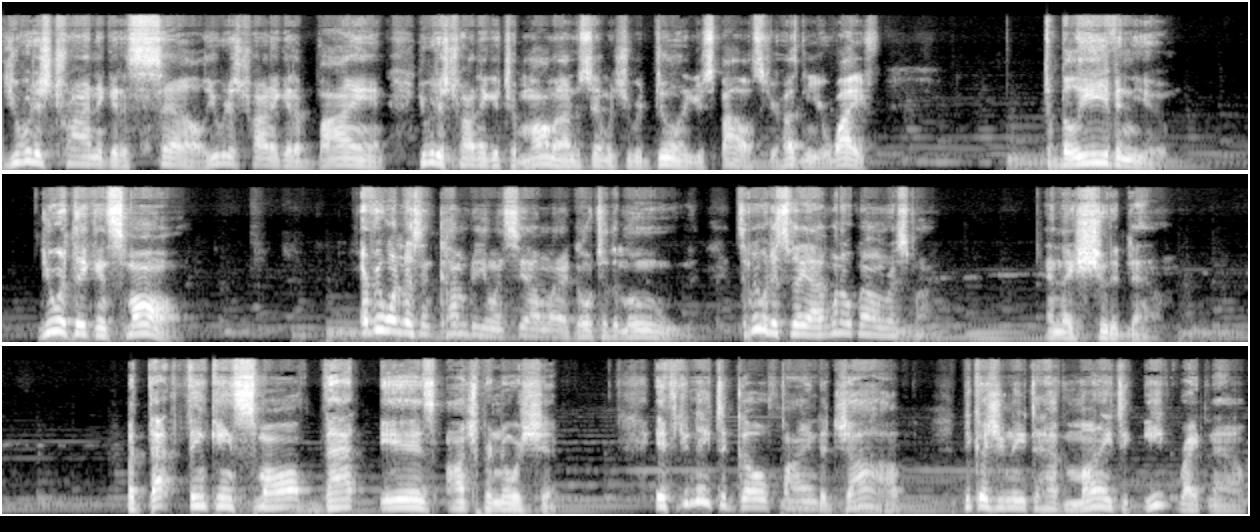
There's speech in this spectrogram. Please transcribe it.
You were just trying to get a sell. You were just trying to get a buy-in. You were just trying to get your mama to understand what you were doing, your spouse, your husband, your wife, to believe in you. You were thinking small. Everyone doesn't come to you and say, I want to go to the moon. Some people just say, I want to open my own restaurant. And they shoot it down. But that thinking small, that is entrepreneurship. If you need to go find a job because you need to have money to eat right now,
